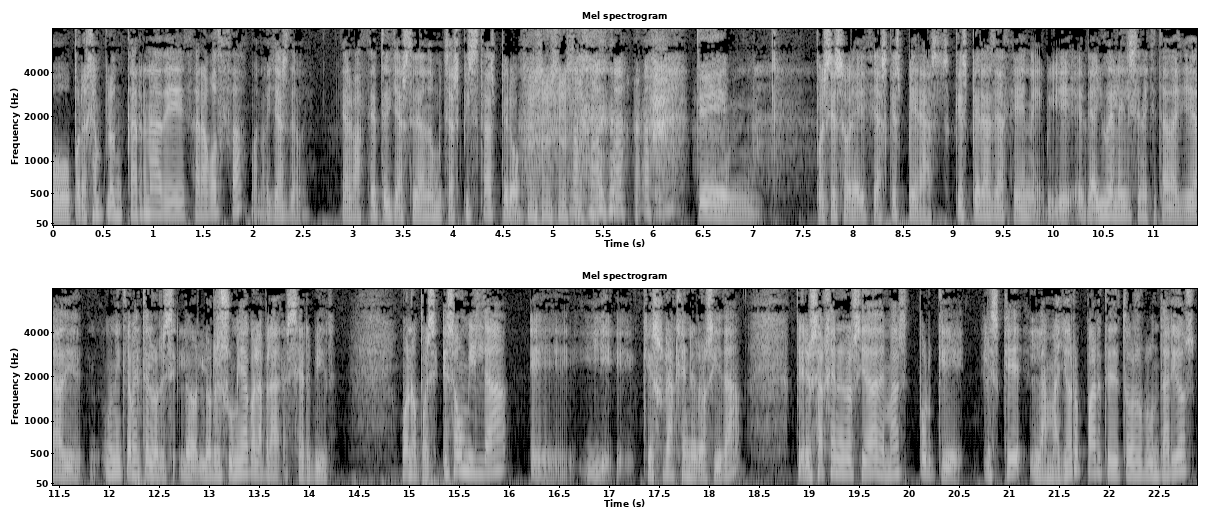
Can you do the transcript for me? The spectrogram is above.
O, por ejemplo, en Carna de Zaragoza, bueno, ya es de, de Albacete, ya estoy dando muchas pistas, pero que, pues eso, le decías, ¿qué esperas? ¿Qué esperas de ACN? De ayuda a la iglesia necesitada. Ya únicamente lo, lo, resumía con la palabra servir. Bueno, pues esa humildad, eh, y, que es una generosidad, pero esa generosidad además porque es que la mayor parte de todos los voluntarios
